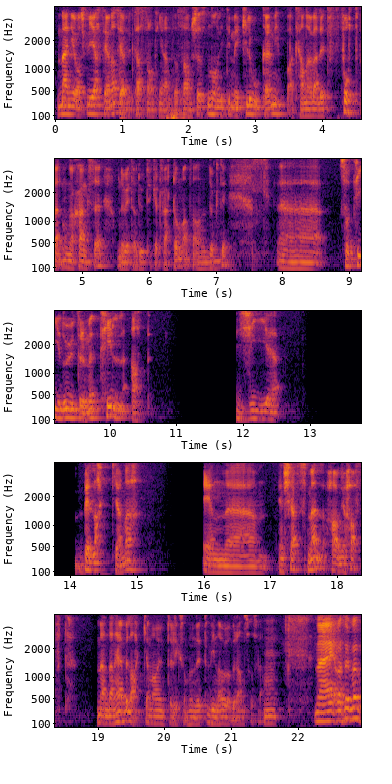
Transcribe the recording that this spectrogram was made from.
Men jag skulle jättegärna se att vi testar någonting annat än Sanchez. Någon lite mer klokare mittback. Han har väldigt, fått väldigt många chanser. Och nu vet jag att du tycker tvärtom, att han är duktig. Eh, så tid och utrymme till att ge belackarna en, eh, en käftsmäll har han ju haft. Men den här belackaren har ju inte liksom hunnit vinna över den så att säga. Mm. Nej, alltså,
